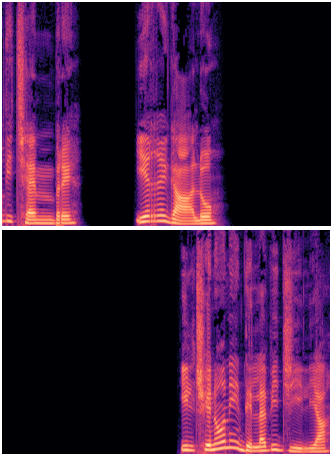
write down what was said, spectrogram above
dicembre. Il regalo. Il cenone della vigilia.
